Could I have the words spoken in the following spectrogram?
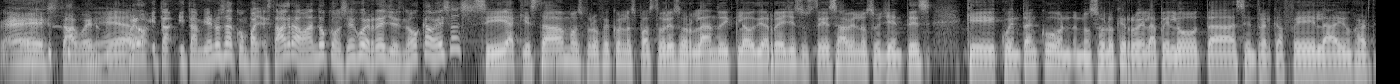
eh, está bueno. Bueno, y, también nos acompaña. Estaba grabando Consejo de Reyes, ¿no, Cabezas? Sí, aquí estábamos, profe, con los pastores Orlando y Claudia Reyes. Ustedes saben, los oyentes que cuentan con no solo que ruede la pelota, Central Café, Lionheart,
